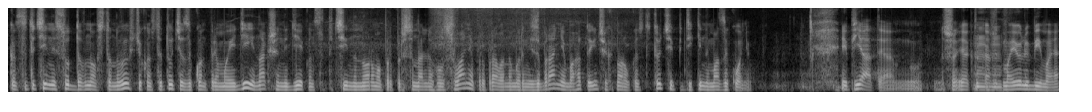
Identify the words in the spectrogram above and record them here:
Конституційний суд давно встановив, що Конституція закон прямої дії, інакше не діє конституційна норма про персональне голосування, про право на мирні зібрання і багато інших норм Конституції, під які нема законів. І п'яте, ну, що, як то кажуть, моє любіме.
